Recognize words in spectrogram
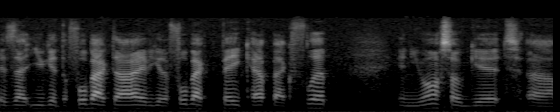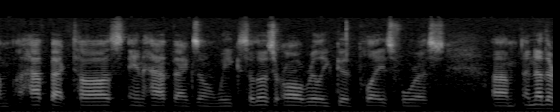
is that you get the fullback dive, you get a fullback fake, halfback flip, and you also get um, a halfback toss and halfback zone weak. So those are all really good plays for us. Um, another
